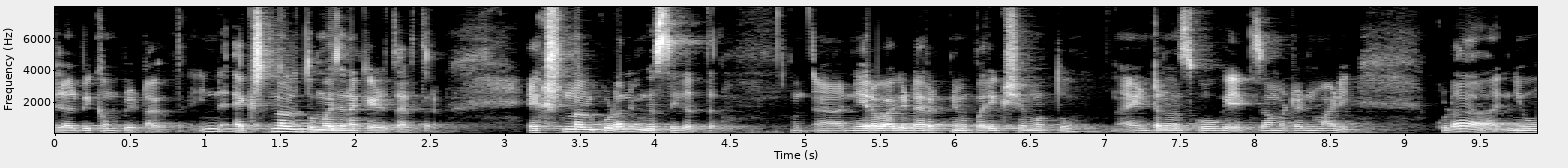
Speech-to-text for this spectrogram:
L L B complete ಆಗುತ್ತೆ. ಇನ್ನು ಎಕ್ಸ್ಟರ್ನಲ್ ತುಂಬ ಜನ ಕೇಳ್ತಾ ಇರ್ತಾರೆ. ಎಕ್ಸ್ಟರ್ನಲ್ ಕೂಡ ನಿಮಗೆ ಸಿಗುತ್ತೆ. ನೇರವಾಗಿ ಡೈರೆಕ್ಟ್ ನೀವು ಪರೀಕ್ಷೆ ಮತ್ತು ಇಂಟರ್ನಲ್ಸ್ಗೆ ಹೋಗಿ ಎಕ್ಸಾಮ್ ಅಟೆಂಡ್ ಮಾಡಿ ಕೂಡ ನೀವು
